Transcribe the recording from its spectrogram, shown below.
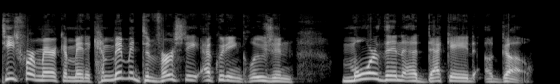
Teach for America made a commitment to diversity, equity, inclusion more than a decade ago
